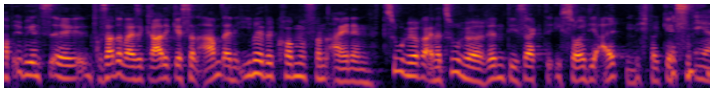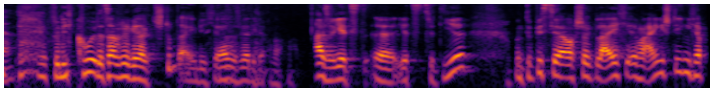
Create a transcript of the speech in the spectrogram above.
Habe übrigens äh, interessanterweise gerade gestern Abend eine E-Mail bekommen von einem Zuhörer, einer Zuhörerin, die sagte, ich soll die Alten nicht vergessen. Ja. Finde ich cool. Das habe ich mir gesagt, stimmt eigentlich. Ja, das werde ich auch noch machen. Also jetzt, äh, jetzt zu dir. Und du bist ja auch schon gleich immer eingestiegen. Ich habe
